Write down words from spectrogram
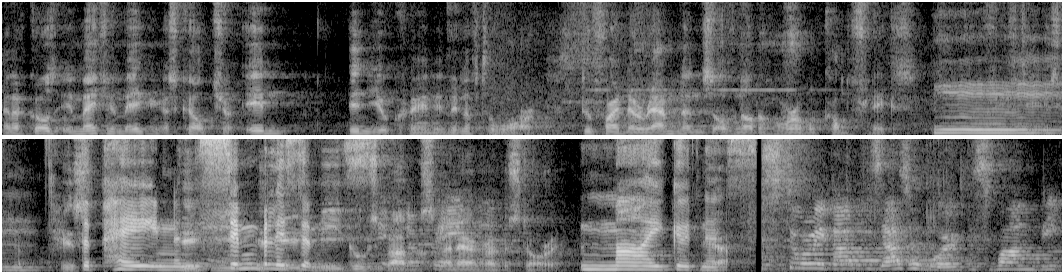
And of course, imagine making a sculpture in in Ukraine, in the middle of the war, to find the remnants of not a horrible conflict 50 years ago. The pain and the gave it gave symbolism. me goosebumps when I heard the story. My goodness. Story about his other work, this one big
